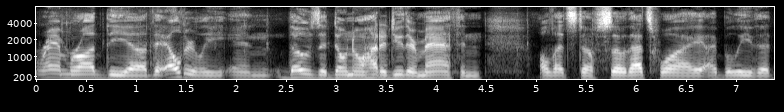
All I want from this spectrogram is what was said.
ramrod the uh, the elderly and those that don't know how to do their math and all that stuff. So that's why I believe that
